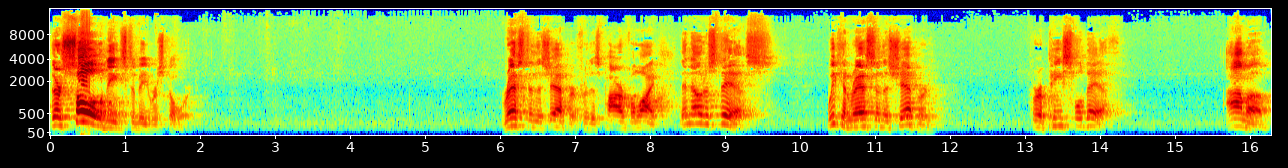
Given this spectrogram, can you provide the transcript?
Their soul needs to be restored. Rest in the shepherd for this powerful life. Then notice this we can rest in the shepherd for a peaceful death. I'm a,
